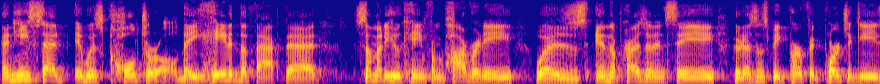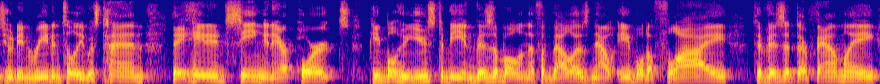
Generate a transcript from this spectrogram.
And he said it was cultural. They hated the fact that somebody who came from poverty was in the presidency, who doesn't speak perfect Portuguese, who didn't read until he was 10. They hated seeing in airports people who used to be invisible in the favelas now able to fly to visit their family,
